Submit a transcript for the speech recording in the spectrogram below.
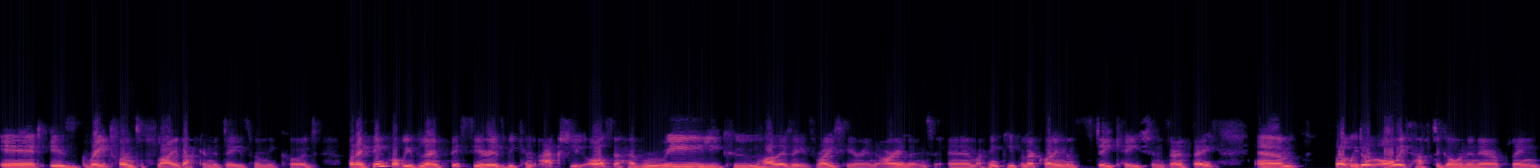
it is great fun to fly back in the days when we could, but I think what we've learned this year is we can actually also have really cool holidays right here in Ireland. Um, I think people are calling them staycations, aren't they? Um, but we don't always have to go on an airplane.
